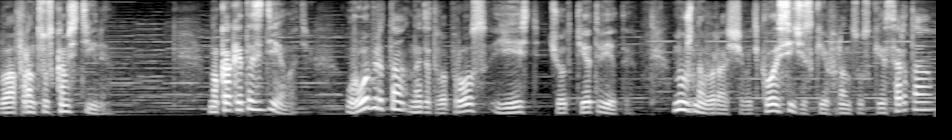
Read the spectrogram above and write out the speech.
во французском стиле. Но как это сделать? У Роберта на этот вопрос есть четкие ответы. Нужно выращивать классические французские сорта,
